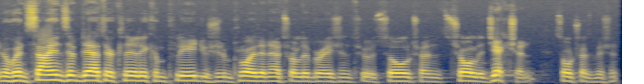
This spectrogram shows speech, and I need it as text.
You know, when signs of death are clearly complete, you should employ the natural liberation through soul, trans- soul ejection, soul transmission.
